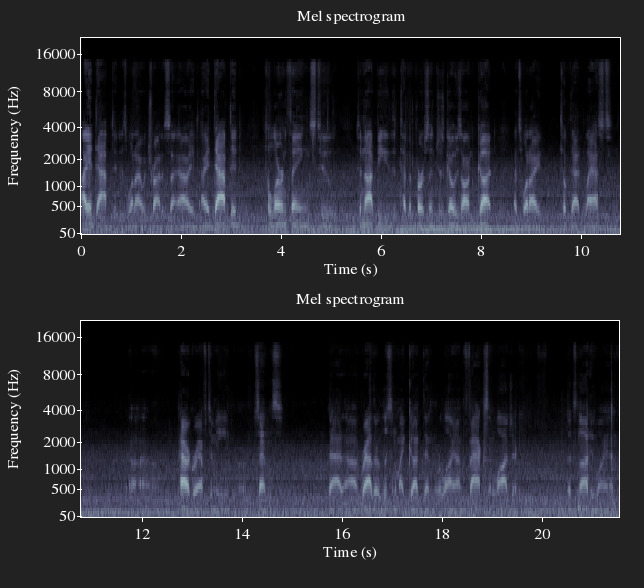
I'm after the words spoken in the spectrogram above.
I adapted, is what I would try to say. I, I adapted to learn things, to to not be the type of person that just goes on gut. That's what I took that last uh, paragraph to mean, or sentence. That uh, I'd rather listen to my gut than rely on facts and logic. That's not who I am.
